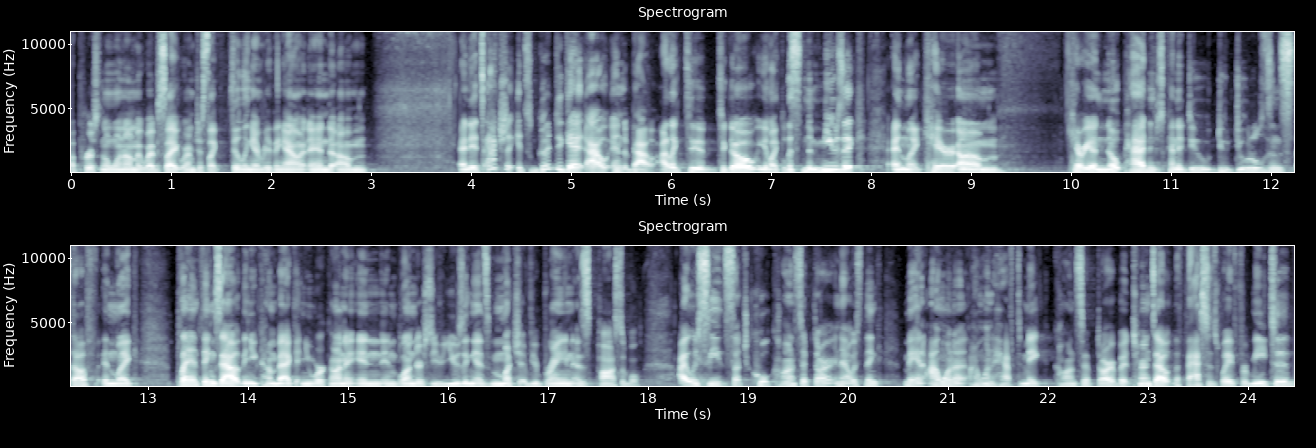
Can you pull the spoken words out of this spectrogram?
a, personal one on my website where I'm just like filling everything out. And um, and it's actually it's good to get out and about i like to, to go you know, like listen to music and like carry, um, carry a notepad and just kind of do, do doodles and stuff and like plan things out then you come back and you work on it in, in blender so you're using as much of your brain as possible i always see such cool concept art and i always think man i want to i want to have to make concept art but it turns out the fastest way for me to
